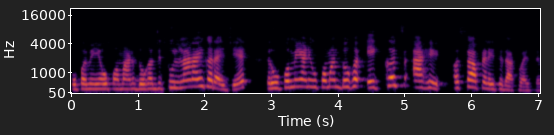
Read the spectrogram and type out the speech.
उपमेय उपमान दोघांची तुलना नाही करायची. तर उपमेय आणि उपमान दोघं एकच आहे असं आपल्याला इथे दाखवायचंय.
